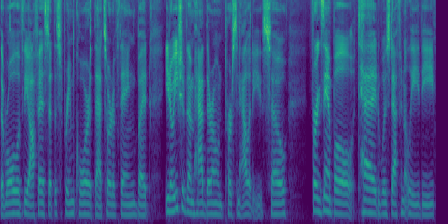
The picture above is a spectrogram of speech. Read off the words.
the role of the office at the Supreme Court, that sort of thing. But, you know, each of them had their own personalities. So, for example, Ted was definitely the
